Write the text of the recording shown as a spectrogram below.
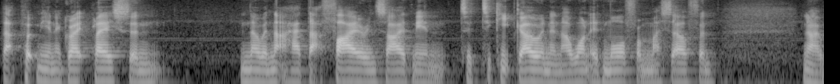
that put me in a great place. And knowing that I had that fire inside me and to, to keep going, and I wanted more from myself, and you know,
